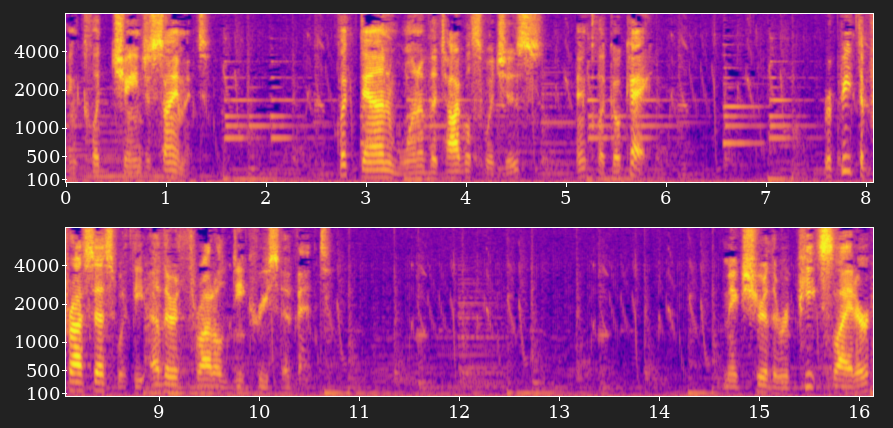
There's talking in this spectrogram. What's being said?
and click Change Assignment. Click down one of the toggle switches and click OK. Repeat the process with the other throttle decrease event. Make sure the repeat slider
